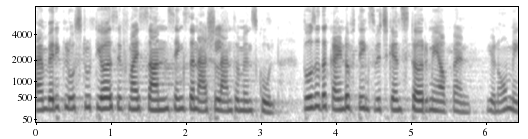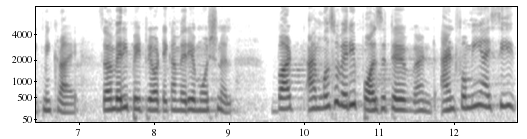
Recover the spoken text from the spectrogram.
I'm very close to tears if my son sings the national anthem in school. Those are the kind of things which can stir me up and, you know, make me cry. So I'm very patriotic, I'm very emotional. But I'm also very positive, and, and for me, I see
